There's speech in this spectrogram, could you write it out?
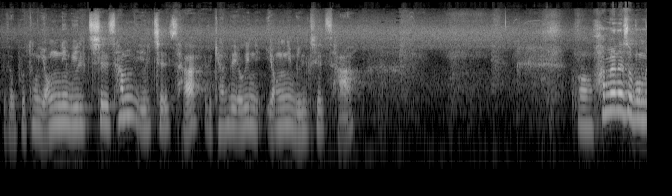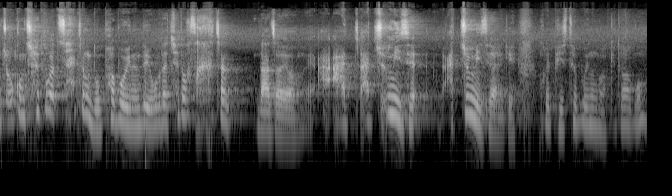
그래서 보통 영림 173, 174 이렇게 하는데 여기는 영림 174. 어, 화면에서 보면 조금 채도가 살짝 높아 보이는데 이거보다 채도가 살짝 낮아요. 아, 아주 미세, 아주 미세하게 거의 비슷해 보이는 것 같기도 하고.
